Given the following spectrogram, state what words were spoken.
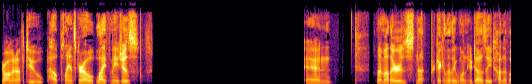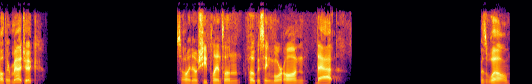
strong enough to help plants grow life mages. And my mother is not particularly one who does a ton of other magic. So I know she plans on focusing more on that as well.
